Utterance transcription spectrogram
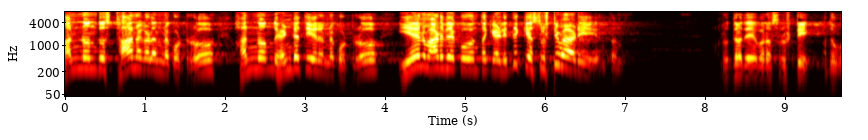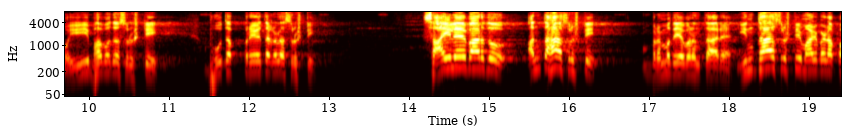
ಹನ್ನೊಂದು ಸ್ಥಾನಗಳನ್ನು ಕೊಟ್ಟರು ಹನ್ನೊಂದು ಹೆಂಡತಿಯರನ್ನು ಕೊಟ್ಟರು ಏನು ಮಾಡಬೇಕು ಅಂತ ಕೇಳಿದ್ದಕ್ಕೆ ಸೃಷ್ಟಿ ಮಾಡಿ ಅಂತಂದು. ರುದ್ರದೇವರ ಸೃಷ್ಟಿ, ಅದು ವೈಭವದ ಸೃಷ್ಟಿ ಭೂತ ಪ್ರೇತಗಳ ಸೃಷ್ಟಿ. ಸಾಯಲೇಬಾರದು, ಅಂತಹ ಸೃಷ್ಟಿ. ಬ್ರಹ್ಮದೇವರಂತಾರೆ, ಇಂತಹ ಸೃಷ್ಟಿ ಮಾಡಬೇಡಪ್ಪ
